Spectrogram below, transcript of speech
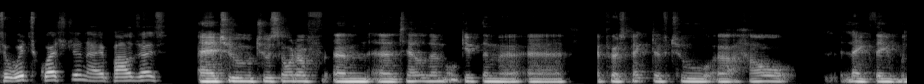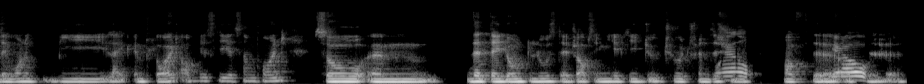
to which question? I apologize. Uh, to to sort of um, uh, tell them or give them a, a, a perspective to uh, how like they they want to be like employed obviously at some point so um, that they don't lose their jobs immediately due to a transition well, of the, you know, the...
